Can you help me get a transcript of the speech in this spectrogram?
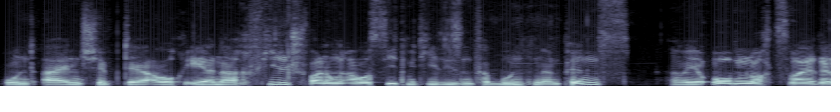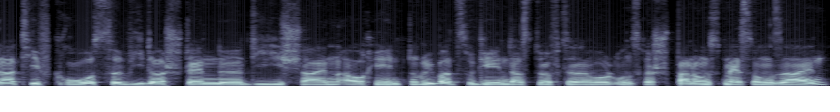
und ein Chip, der auch eher nach Vielspannung aussieht, mit hier diesen verbundenen Pins. Aber hier oben noch zwei relativ große Widerstände, die scheinen auch hier hinten rüber zu gehen. Das dürfte dann wohl unsere Spannungsmessung sein,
